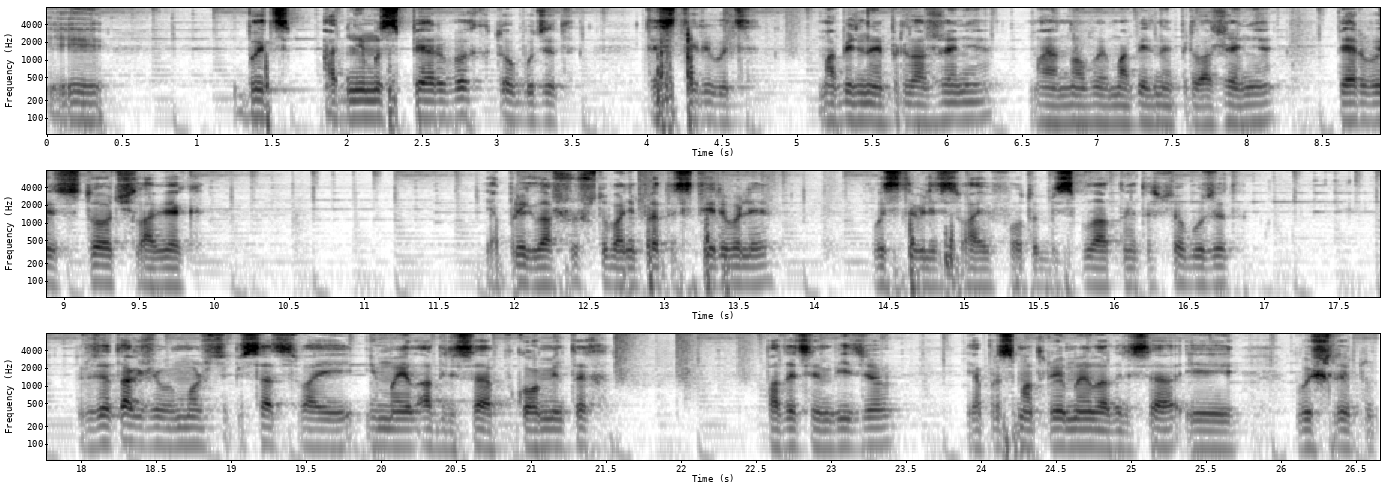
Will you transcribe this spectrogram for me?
и быть одним из первых, кто будет тестировать мобильное приложение, мое новое мобильное приложение. Первые 100 человек я приглашу, чтобы они протестировали, выставили свои фото бесплатно. Это все будет Друзья, также вы можете писать свои email адреса в комментах под этим видео. Я просмотрю email адреса и вышлю эту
